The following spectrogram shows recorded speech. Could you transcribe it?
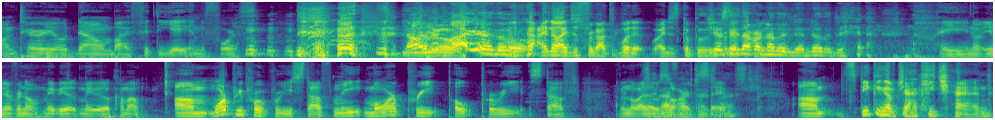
Ontario down by 58 in the fourth. That would have been fire though. I know, I just forgot to put it. I just completely Just forgot save that for put it. another another day. Hey, you know, you never know. Maybe it, maybe it'll come out. Um, more pre-potpourri stuff. Me, more pre-potpourri stuff. I don't know why that was so hard to say. Um, speaking of Jackie Chan,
